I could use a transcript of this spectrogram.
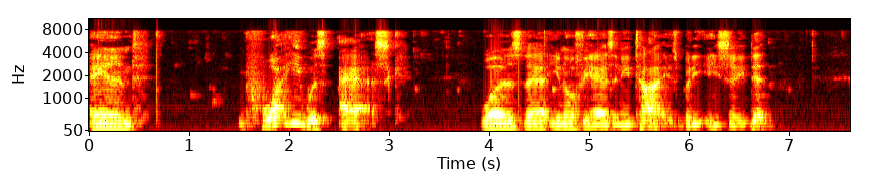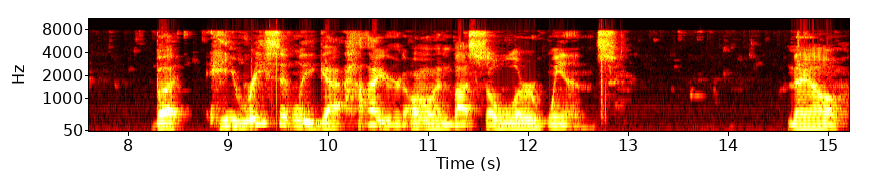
And what he was asked was that, you know, if he has any ties, but he, he said he didn't. But he recently got hired on by Solar Winds. Now,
